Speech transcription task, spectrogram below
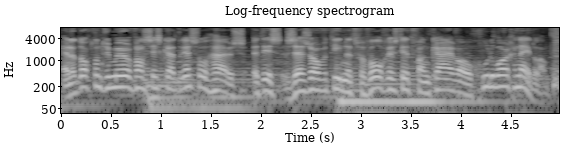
En het ochtendhumeur van Siska Dresselhuis. Het is 6 over 10. Het vervolg is dit van Caro. Goedemorgen Nederland.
